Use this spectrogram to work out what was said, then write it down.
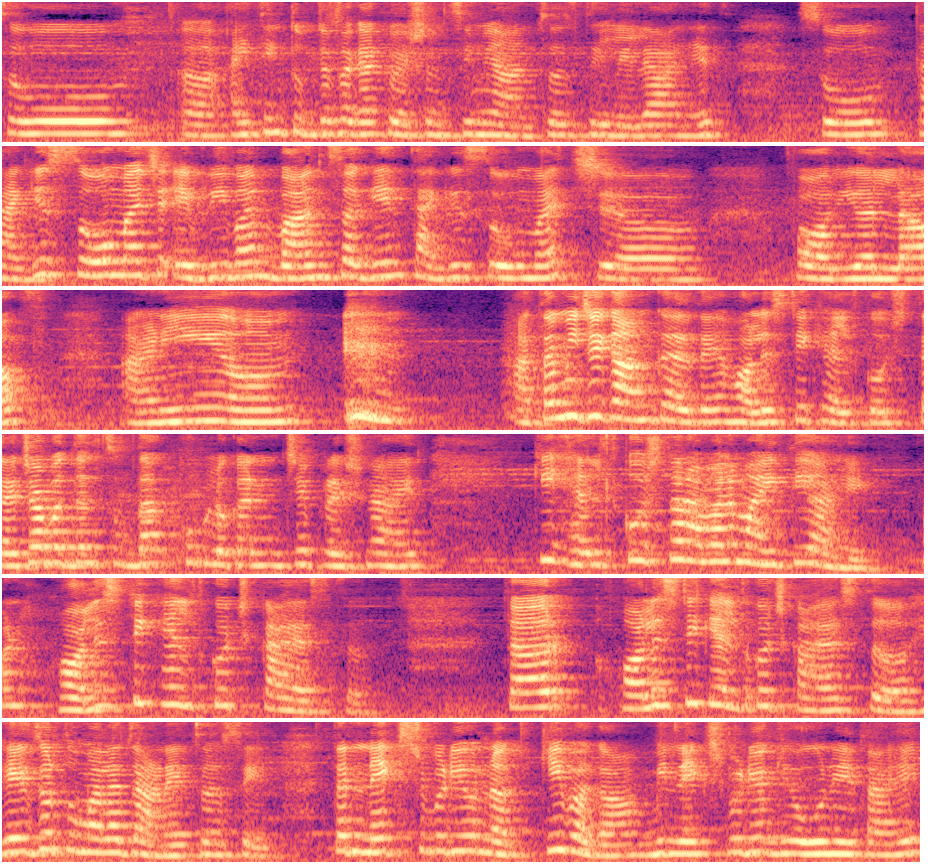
सो आय थिंक तुमच्या सगळ्या क्वेश्चन्सची मी आन्सर्स दिलेल्या आहेत. So thank you so much everyone once again thank you so much for your love आणि आता मी जे काम करते हॉलिस्टिक हेल्थ कोच त्याच्याबद्दल सुद्धा खूप लोकांचे प्रश्न आहेत. की हेल्थ कोच तर आम्हाला माहिती आहे पण हॉलिस्टिक हेल्थ कोच काय असतं? तर हॉलिस्टिक हेल्थ कोच काय असतं हे जर तुम्हाला जाणायचं असेल तर नेक्स्ट व्हिडिओ नक्की बघा. मी नेक्स्ट व्हिडिओ घेऊन येत आहे.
